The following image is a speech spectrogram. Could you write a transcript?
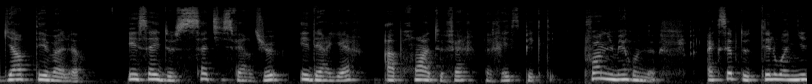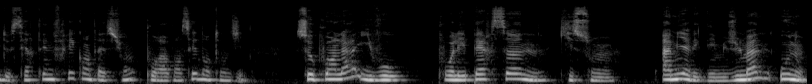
garde tes valeurs, essaye de satisfaire Dieu et derrière, apprends à te faire respecter. Point numéro 9. Accepte de t'éloigner de certaines fréquentations pour avancer dans ton dîne. Ce point-là, il vaut pour les personnes qui sont ami avec des musulmanes ou non.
